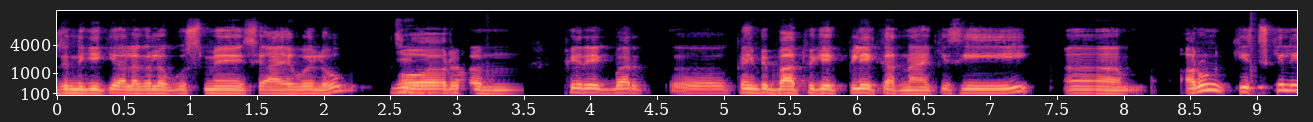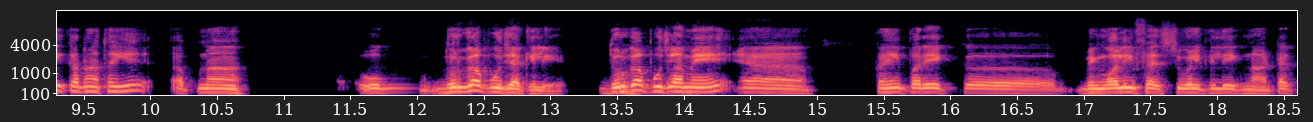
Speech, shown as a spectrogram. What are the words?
ज़िंदगी के अलग अलग उसमें से आए हुए लोग। और फिर एक बार कहीं पे बात हुई कि एक प्ले करना है किसी अरुण किसके लिए करना था ये अपना वो दुर्गा पूजा के लिए दुर्गा हम्म। पूजा में कहीं पर एक बंगाली फेस्टिवल के लिए एक नाटक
